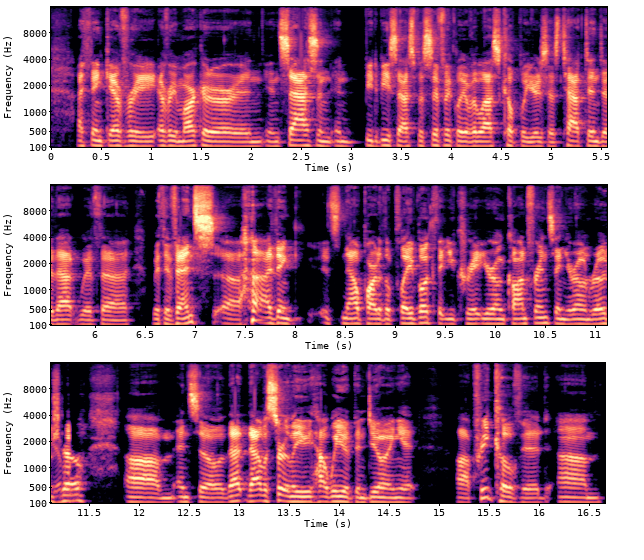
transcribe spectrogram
I think every every marketer in, in SaaS and, B two B SaaS specifically over the last couple of years has tapped into that with uh, with events. Uh, I think it's now part of the playbook that you create your own conference and your own roadshow. Yep. Um, and so that that was certainly how we have been doing it uh, pre COVID. Um,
